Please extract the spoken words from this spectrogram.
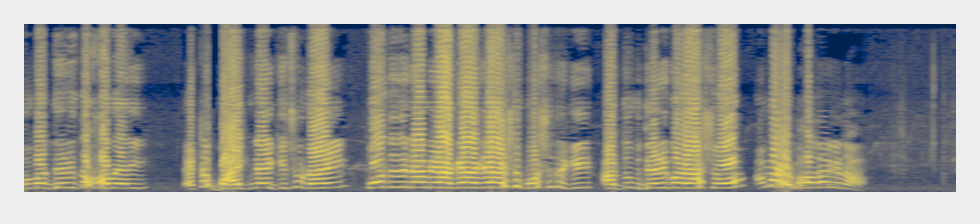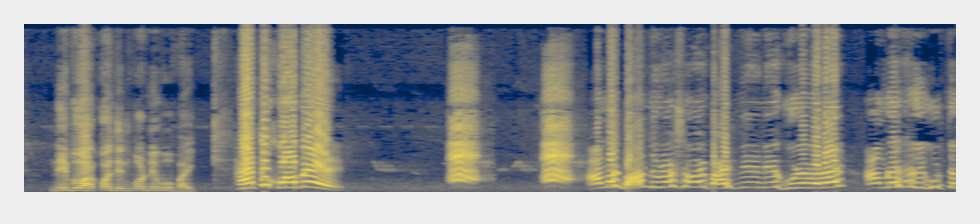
তোমার দেরি তো হবেই। একটা বাইক নাই কিছু নাই। প্রতিদিন আমি আগে আগে এসে বসে থাকি। আর তুমি দেরি করে আসো। আমার ভালো লাগে না। নিবো আর কয়দিন পর নেব বাইক। হ্যাঁ তো কবে আমার বান্ধবীরা সবাই বাইক নিয়ে নিয়ে ঘুরে বেড়ায় আমরা খালি ঘুরতে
